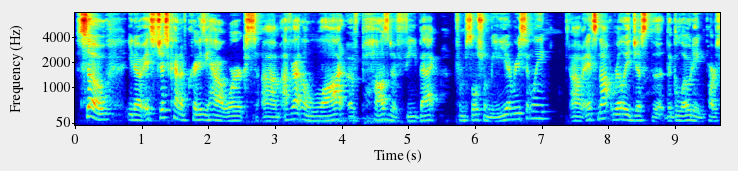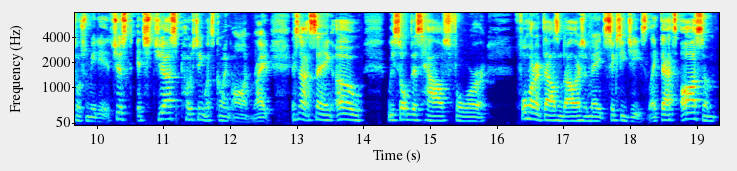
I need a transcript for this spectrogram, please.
so you know it's just kind of crazy how it works um, I've gotten a lot of positive feedback from social media recently um, and it's not really just the the gloating part of social media. It's just it's just posting what's going on, right? It's not saying, oh, we sold this house for four hundred thousand dollars and made sixty G's. Like that's awesome,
